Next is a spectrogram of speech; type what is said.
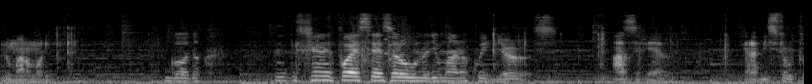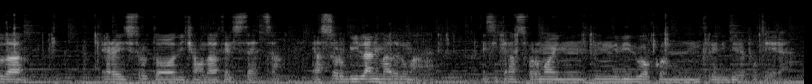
L'umano morì. Godo. Ce ne può essere solo uno di umano qui. Yes. Asriel era distrutto da. Era distrutto, diciamo, dalla tristezza. E assorbì l'anima dell'umano. E si trasformò in un individuo con un incredibile potere.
